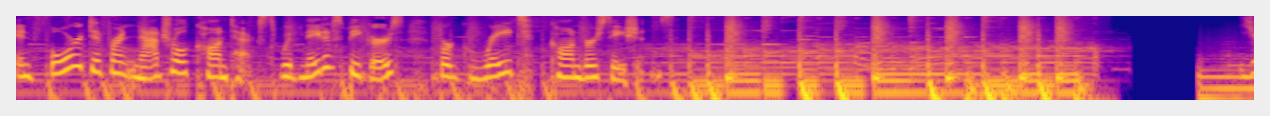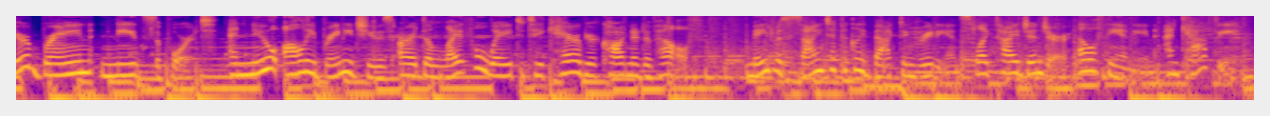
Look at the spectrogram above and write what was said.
in four different natural contexts with native speakers for great conversations. Your brain needs support, and new OLLY Brainy Chews are a delightful way to take care of your cognitive health. Made with scientifically backed ingredients like Thai ginger, L-theanine, and caffeine,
